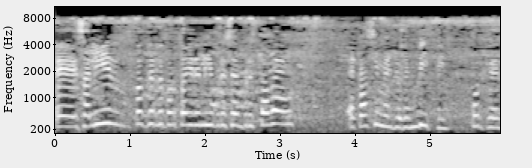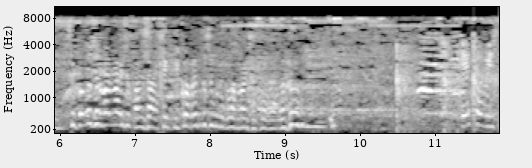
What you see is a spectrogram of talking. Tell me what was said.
eh, salir, facer deporte aire libre sempre está ben, e casi mellor en bici, porque se pode observar máis o pasaje, que correndo seguro que vas máis afogado. Que hobbies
